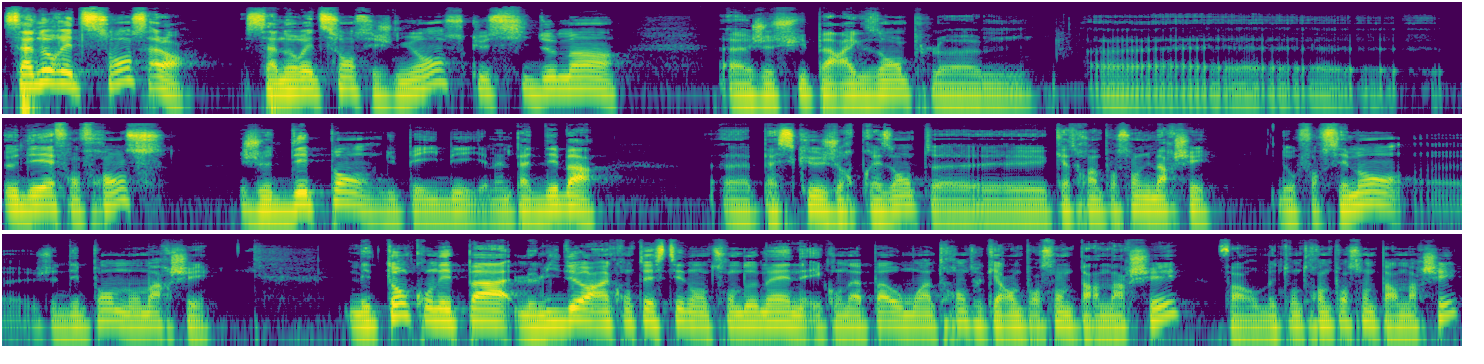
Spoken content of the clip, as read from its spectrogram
Ça n'aurait de sens. Alors, ça n'aurait de sens, et je nuance, que si demain, euh, je suis par exemple EDF euh, e en France, je dépends du PIB. Il n'y a même pas de débat. Euh, parce que je représente 80% du marché. Donc forcément, je dépends de mon marché. Mais tant qu'on n'est pas le leader incontesté dans son domaine et qu'on n'a pas au moins 30 ou 40% de part de marché, enfin, mettons 30% de part de marché,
